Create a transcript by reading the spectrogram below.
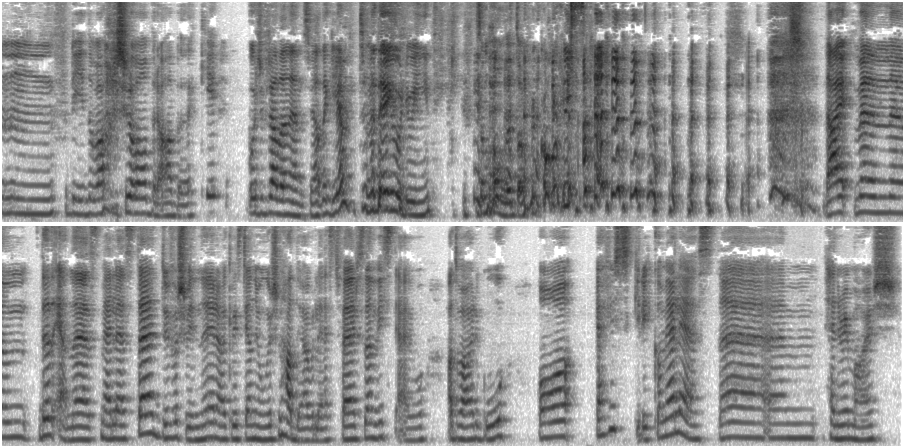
Mm, fordi det var så bra bøker. Bortsett fra den ene som jeg hadde glemt, men det gjorde jo ingenting. Som handlet om hukommelse. Nei, men um, den ene som jeg leste, 'Du forsvinner' av Christian Jungersen, hadde jeg jo lest før, så den visste jeg jo at var god. Og jeg husker ikke om jeg leste um, Henry Marsh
